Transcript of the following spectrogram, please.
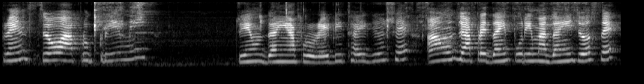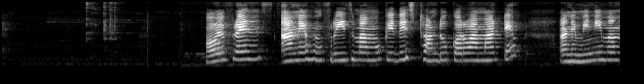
ફ્રેન્ડ્સ જો આપણું ક્રીમી જેવું દહીં આપણું રેડી થઈ ગયું છે. આવું જ આપણે દહીં પૂરીમાં દહીં જોશે. હવે ફ્રેન્ડ્સ આને હું ફ્રીજમાં મૂકી દઈશ ઠંડુ કરવા માટે અને મિનિમમ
